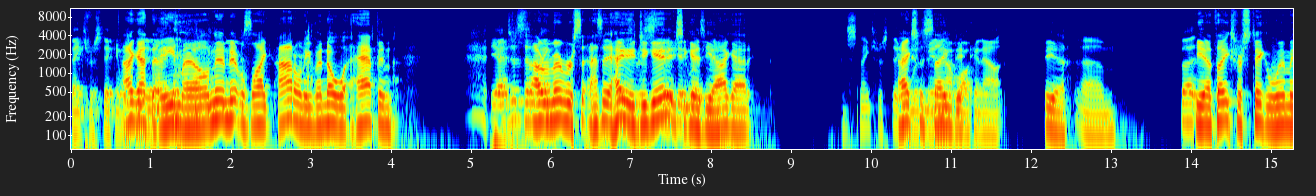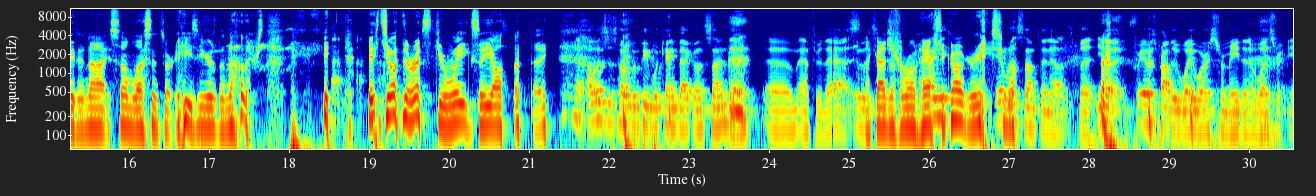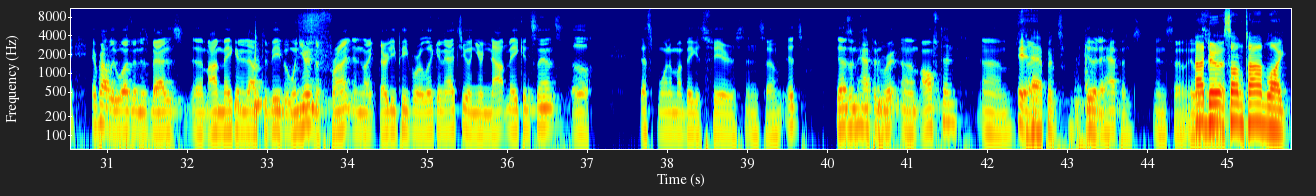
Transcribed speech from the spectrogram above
"Thanks for sticking." with me. I got the email, and then it was like, I don't even know what happened. yeah, I just said, I remember I said, "Hey, did you get it?" She goes, "Yeah. I got it." Just thanks for sticking actually with me and not saved it. walking out. Yeah, Um, but yeah. Thanks for sticking with me tonight. Some lessons are easier than others. Enjoy the rest of your week. See y'all Sunday. I was just hoping people came back on Sunday um, after that. It was, Like I just run half I the mean, congregation. it was something else, but you know, it, it was probably way worse for me than it was for. It probably wasn't as bad as um, I'm making it out to be. But when you're in the front and like 30 people are looking at you and you're not making sense, ugh, that's one of my biggest fears. And so it doesn't happen um, often. Um, it so happens. Good, it happens, and so it I was do fun. it sometime. Like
